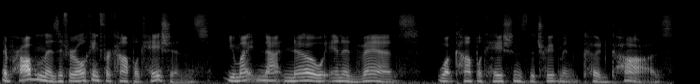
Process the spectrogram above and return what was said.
The problem is if you're looking for complications, you might not know in advance what complications the treatment could cause.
